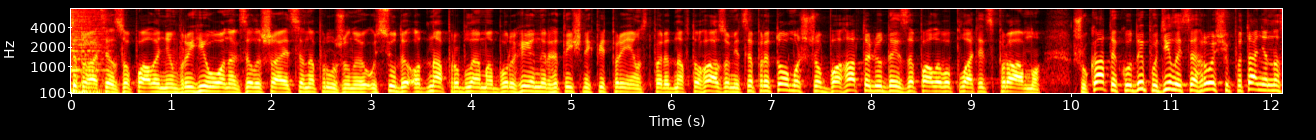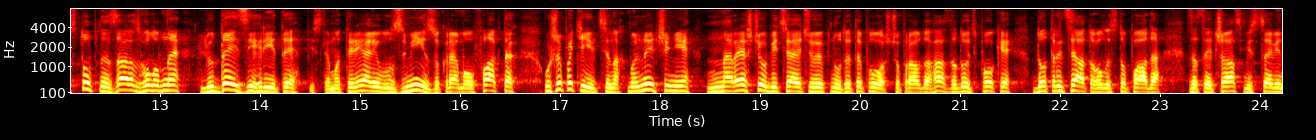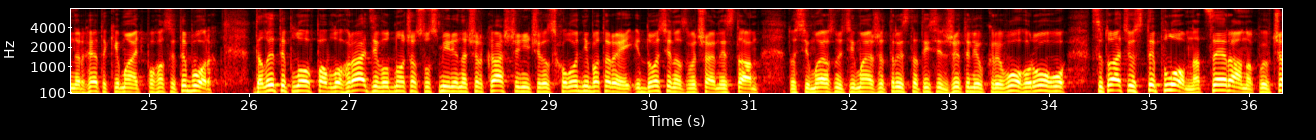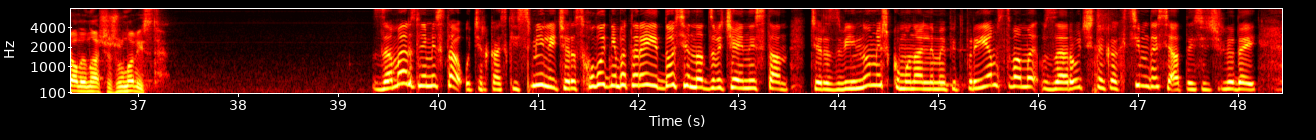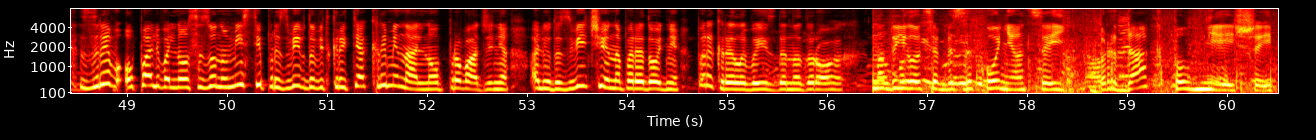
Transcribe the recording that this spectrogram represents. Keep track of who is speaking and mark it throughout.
Speaker 1: Ситуація з опаленням в регіонах залишається напруженою. Усюди одна проблема борги енергетичних підприємств перед Нафтогазом. І це при тому, що багато людей за паливо платять справно. Шукати, куди поділися гроші. Питання наступне. Зараз головне людей зігріти. Після матеріалів у змі, зокрема у фактах, у Шепетівці на Хмельниччині нарешті обіцяють увікнути тепло. Щоправда, газ дадуть поки до 30 листопада. За цей час місцеві енергетики мають погасити борг. Дали тепло в Павлограді, водночас у Смілі на Черкащині через холодні батареї. І досі надзвичайний стан. Досі мерзнуть і майже 300 тисяч жителів Кривого Рогу. Ситуацію з теплом на цей ранок вивчали наші журналісти.
Speaker 2: Замерзлі міста у Черкаській Смілі через холодні батареї досі надзвичайний стан. Через війну між комунальними підприємствами в заручниках 70 тисяч людей. Зрив опалювального сезону в місті призвів до відкриття кримінального провадження, а люди з відчаю напередодні перекрили виїзди на дорогах.
Speaker 3: Надоїло це беззаконня, цей бардак повніший.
